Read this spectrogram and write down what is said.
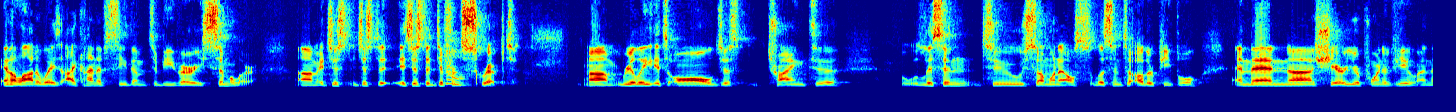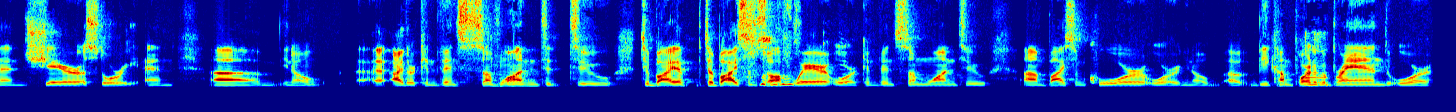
In a lot of ways, I kind of see them to be very similar. Um, it's just just a, it's just a different yeah. script. Um, really, it's all just trying to listen to someone else, listen to other people, and then uh, share your point of view, and then share a story, and um, you know, either convince someone to to to buy a to buy some software or convince someone to um, buy some core or you know uh, become part mm-hmm. of a mm. brand or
